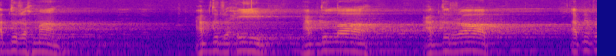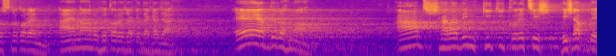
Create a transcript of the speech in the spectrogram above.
আব্দুর রহমান, আব্দুর রহিম, আব্দুল্লাহ, আব্দুর রব। আপনি প্রশ্ন করেন, আয়নার ভেতরে যাকে দেখা যায়, এ আব্দুর রহমান, আজ সারাদিন কি কি করেছিস হিসাব দে।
